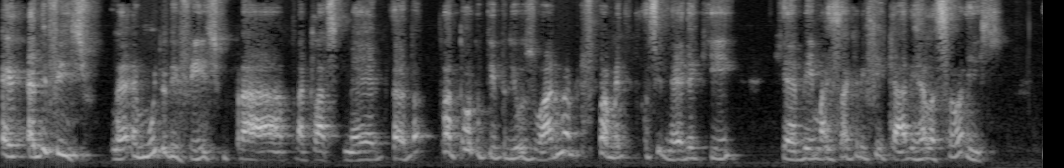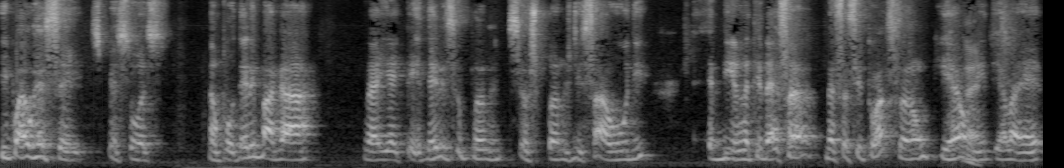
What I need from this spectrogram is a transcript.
É, é difícil, né? é muito difícil para a classe média, para todo tipo de usuário, mas principalmente a classe média que, que é bem mais sacrificada em relação a isso. E qual é o receio? As pessoas não poderem pagar né, e aí perderem seu plano, seus planos de saúde é, diante dessa, dessa situação que realmente é. ela é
